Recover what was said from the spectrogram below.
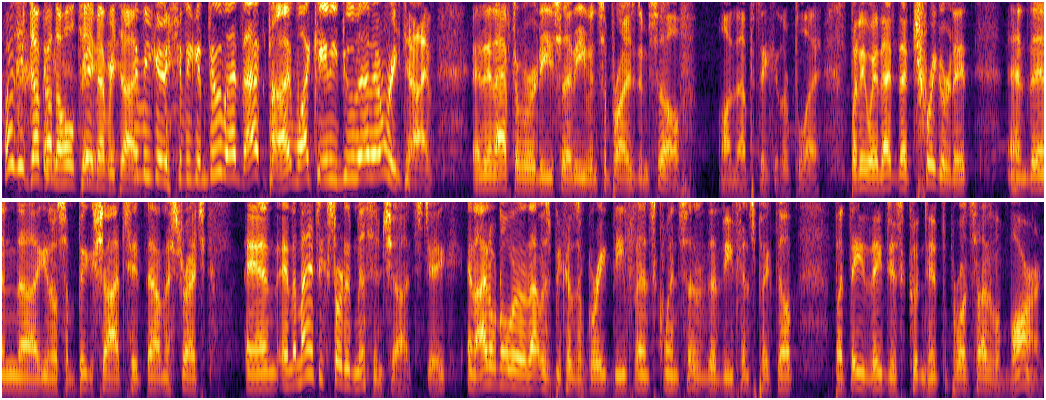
why does he dunk on the whole team every time? If he can, if he can do that that time, why can't he do that every time? And then afterward, he said he even surprised himself on that particular play. But anyway, that that triggered it, and then uh, you know some big shots hit down the stretch. And and the Magic started missing shots, Jake. And I don't know whether that was because of great defense. Quinn said the defense picked up, but they, they just couldn't hit the broadside of a barn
